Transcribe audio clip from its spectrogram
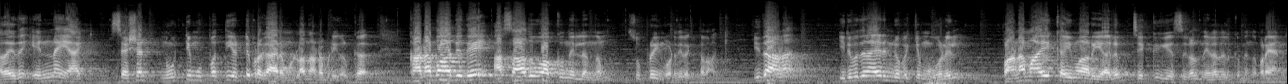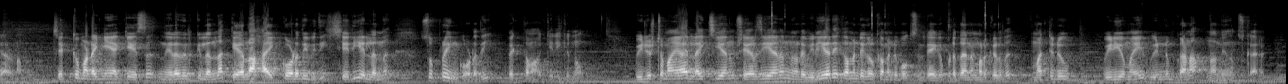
അതായത് എൻ ഐ ആക്ട് സെഷൻ നൂറ്റി മുപ്പത്തിയെട്ട് പ്രകാരമുള്ള നടപടികൾക്ക് കടബാധ്യതയെ അസാധുവാക്കുന്നില്ലെന്നും സുപ്രീം കോടതി വ്യക്തമാക്കി. ഇതാണ് ഇരുപതിനായിരം രൂപയ്ക്ക് മുകളിൽ പണമായി കൈമാറിയാലും ചെക്ക് കേസുകൾ നിലനിൽക്കുമെന്ന് പറയാൻ കാരണം. ചെക്ക് മടങ്ങിയ കേസ് നിലനിൽക്കില്ലെന്ന കേരള ഹൈക്കോടതി വിധി ശരിയല്ലെന്ന് സുപ്രീം കോടതി വ്യക്തമാക്കിയിരിക്കുന്നു. വീഡിയോ ഇഷ്ടമായാൽ ലൈക്ക് ചെയ്യാനും ഷെയർ ചെയ്യാനും നിങ്ങളുടെ വിലയേറിയ കമന്റുകൾ കമന്റ് ബോക്സിൽ രേഖപ്പെടുത്താനും മറക്കരുത്. മറ്റൊരു വീഡിയോയുമായി വീണ്ടും കാണാം. നന്ദി നമസ്കാരം.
